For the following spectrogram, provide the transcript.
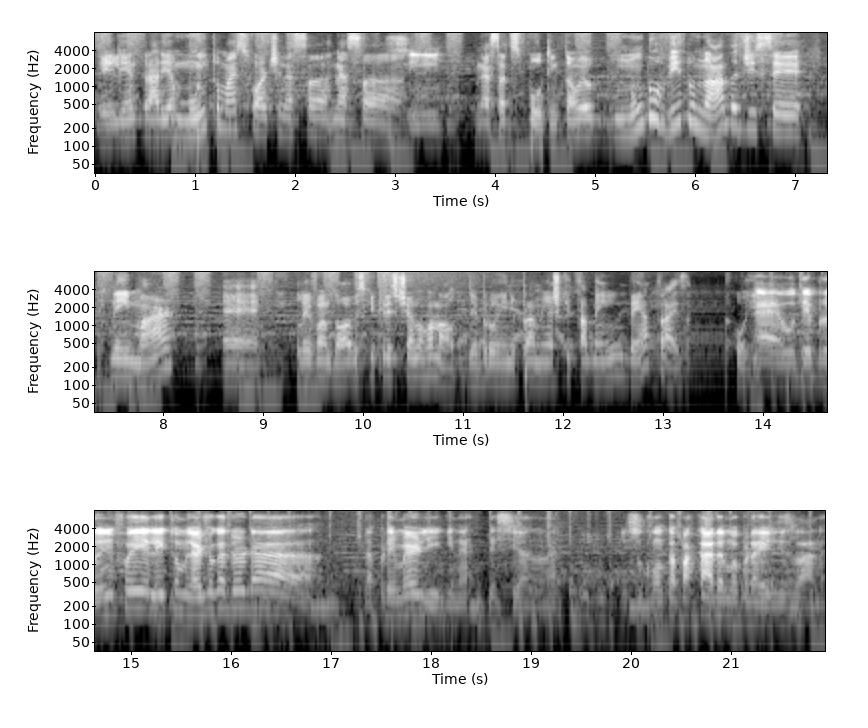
ele entraria muito mais forte nessa, nessa, Sim. nessa disputa. Então eu não duvido nada de ser Neymar, é, Lewandowski e Cristiano Ronaldo. De Bruyne, pra mim, acho que tá bem, bem atrás da corrida. É, o De Bruyne foi eleito o melhor jogador da, da Premier League, né? Desse ano, né? Isso conta pra caramba pra eles lá, né?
